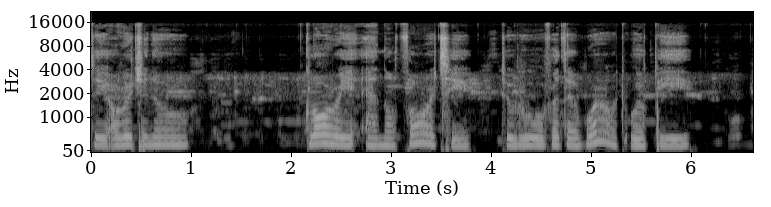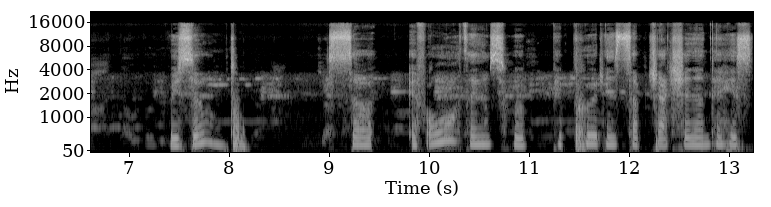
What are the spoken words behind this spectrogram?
the original glory and authority to rule over the world will be resumed. So, if all things will be put in subjection under his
